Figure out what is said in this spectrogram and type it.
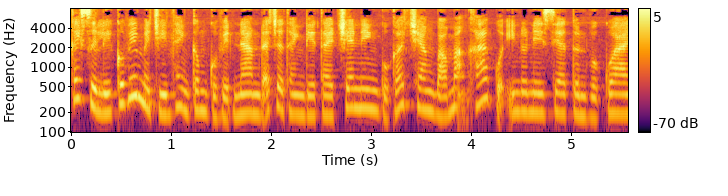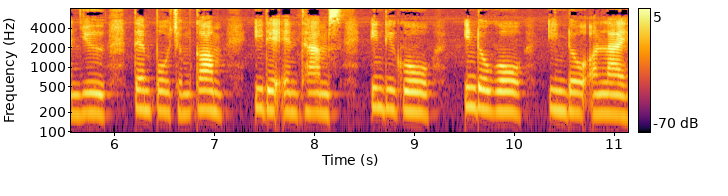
Cách xử lý COVID-19 thành công của Việt Nam đã trở thành đề tài training của các trang báo mạng khác của Indonesia tuần vừa qua như Tempo.com, IDN Times, Indigo, Indogo, Indo Online.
